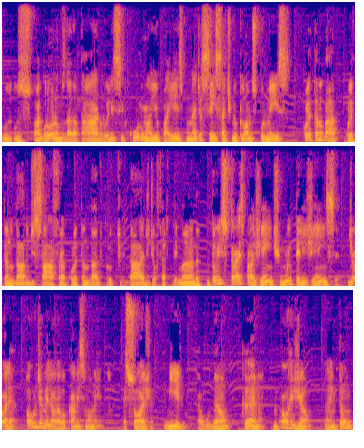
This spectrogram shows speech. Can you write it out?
os agrônomos da Data Agro, eles circulam aí o país por média 6, 7 mil quilômetros por mês coletando dado, coletando dado de safra, coletando dado de produtividade, de oferta e demanda. Então isso traz para a gente uma inteligência de, olha, aonde é melhor alocar nesse momento? É soja, é milho, é algodão, cana? Em qual região? Né? Então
